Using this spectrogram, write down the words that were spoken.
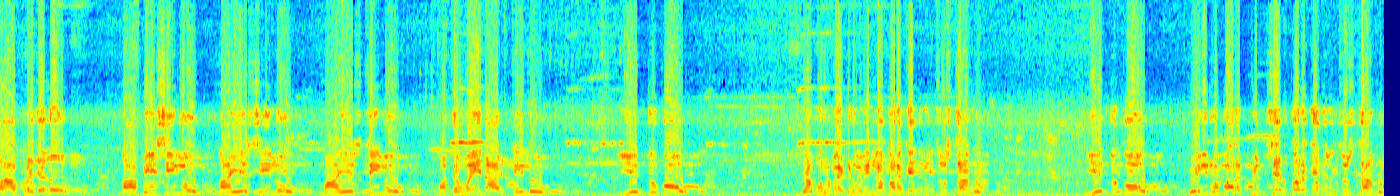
నా ప్రజలు నా బీసీలు నా ఎస్సీలు మా ఎస్టీలు మత మైనారిటీలు ఎందుకు డబుల్ బెడ్రూమ్ ఇళ్ళ కొరకు ఎదురు చూస్తాను ఎందుకు వెయ్యి రూపాయల పింఛన్ కొరకు ఎదురు చూస్తాను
